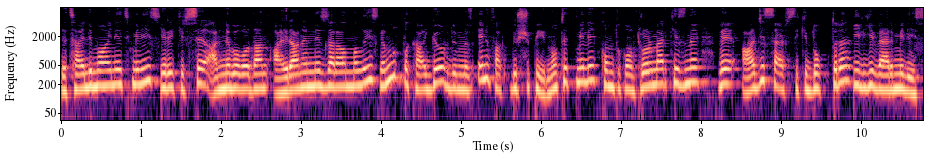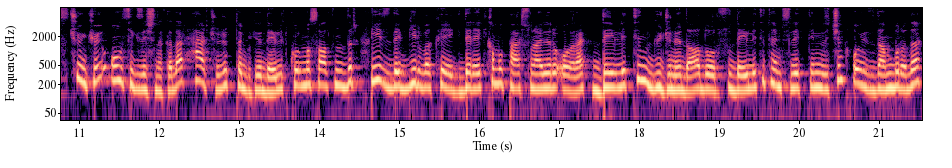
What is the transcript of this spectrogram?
detaylı muayene etmeliyiz. Gerekirse anne babadan ayrı anamnezler almalıyız ve mutlaka gördüğümüz en ufak bir şüpheyi not etmeli. Komuta kontrol merkezine ve acil servisteki doktora bilgi vermeliyiz. Çünkü 18 yaşına kadar her çocuk tabii ki de devlet koruması altındadır. Biz de bir vakaya giderek kamu personelleri olarak devletin gücünü daha doğrusu devleti temsil ettiğimiz için o yüzden burada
